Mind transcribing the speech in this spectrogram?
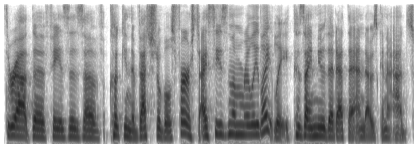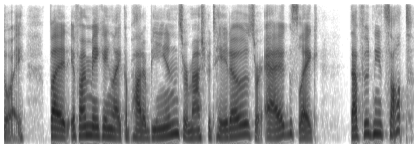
throughout the phases of cooking the vegetables first, I season them really lightly because I knew that at the end I was going to add soy. But if I'm making like a pot of beans or mashed potatoes or eggs, like that food needs salt.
